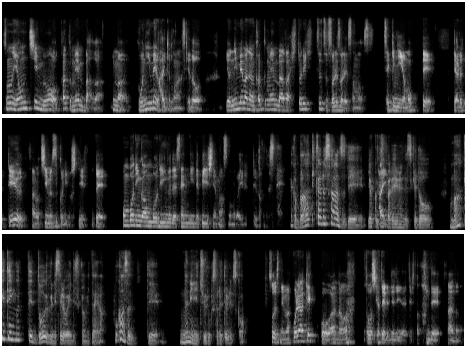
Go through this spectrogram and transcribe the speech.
その4チームを各メンバーが、今5人目が入ったところなんですけど、4人目までの各メンバーが1人ずつそれぞれその責任を持って、やるっていうあのチーム作りをしているので、オンボーディングはオンボーディングで1000人で PDC で回すものがいるっていう感じですね。なんか vertical SaaS でよく聞かれるんですけど、はい、マーケティングってどういうふうにすればいいんですかみたいな。 hokan さんって何に注力されてるんですか？そうですね。まあ、これは結構、あの、投資家テレ出ていただいてると思うんで、あの、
